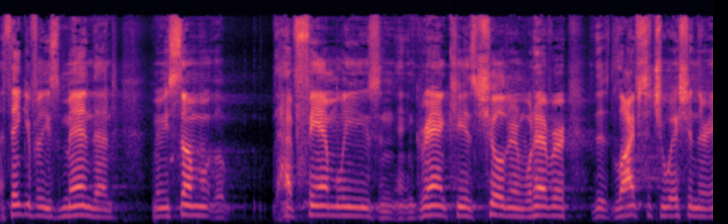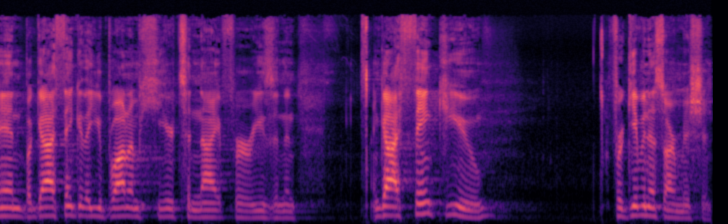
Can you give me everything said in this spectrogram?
I thank you for these men that Maybe some have families and, and, grandkids, children, whatever the life situation they're in. But God, thank you that you brought them here tonight for a reason. And, and God, thank you for giving us our mission.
